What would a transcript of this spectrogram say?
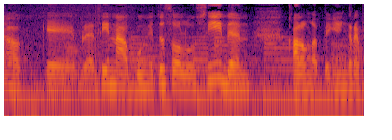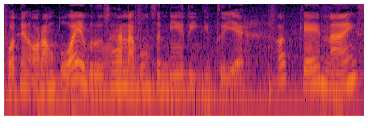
Oke, berarti nabung itu solusi dan kalau nggak pengen ngerepotin orang tua ya berusaha nabung sendiri gitu ya. Oke, nice.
